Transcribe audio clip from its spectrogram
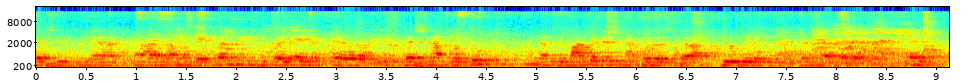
ದರ್ಶನ ನಮಗೆ ಬಂದು ಇಲ್ಲಿ ಒಳ್ಳೆಯ ದರ್ಶನ ಕೊಟ್ಟು ನಮಗೆ ಮಾರ್ಗದರ್ಶನ ಕೊಡುವಂಥ ಗುರುಗಳಿಗೆ ಧನ್ಯವಾದ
